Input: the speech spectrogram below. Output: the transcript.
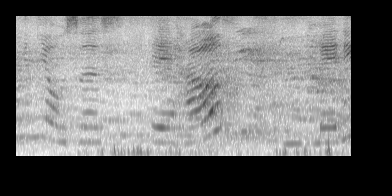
many houses. A house, many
